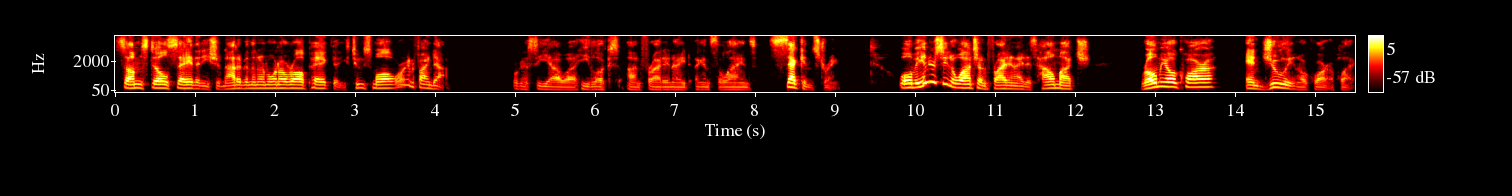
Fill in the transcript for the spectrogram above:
Some still say that he should not have been the number one overall pick, that he's too small. We're going to find out. We're going to see how uh, he looks on Friday night against the Lions' second string. What will be interesting to watch on Friday night is how much Romeo Okwara and Julian Okwara play.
